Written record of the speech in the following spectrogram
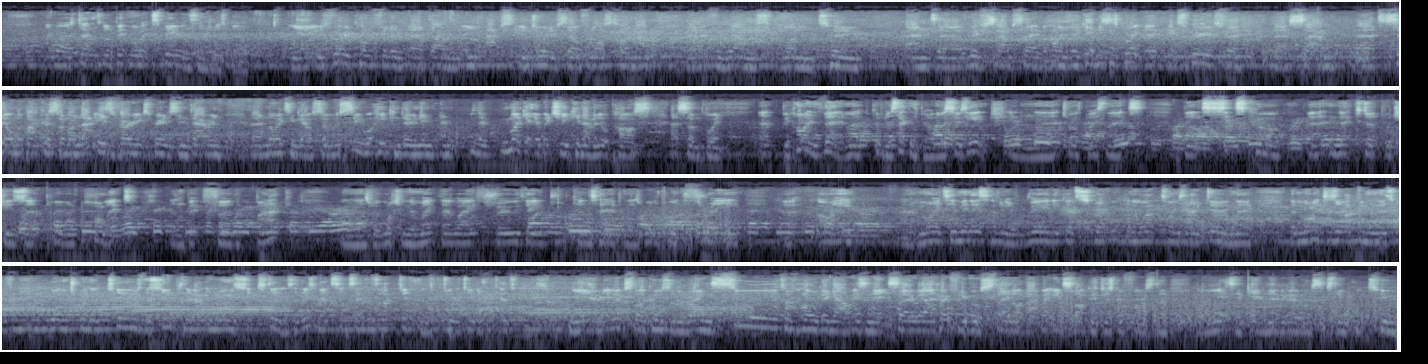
whereas Dan's got a bit more experience under his belt. Yeah, he was very confident, uh. He absolutely enjoyed himself last time out uh, for rounds one and two. And uh, with Sam Slater behind him, again, this is great uh, experience for uh, Sam uh, to sit on the back of someone that is very experienced in Darren uh, Nightingale. So we'll see what he can do, and, and you know, we might get a little bit cheeky and have a little pass at some point. Uh, behind them, a couple of seconds behind, is Susie Inch in uh, 12th place. That's the six car uh, next up, which is uh, Paul Pollitt, a little bit further back. As we're watching them make their way through the Brooklands hairpin, there's 1.3 uh, I. Uh, Mighty Minis having a really good scrap. What kind of lap times are they doing? They're, the Mighties are lapping in this sort of 122s, the Supers are about in 116, so this makes six seconds lap difference between the two. Yeah, and it looks like also the rain's sort of holding out, isn't it? So uh, hopefully we'll stay like that. But Ian has just got faster yet again. There we go, 116.2.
